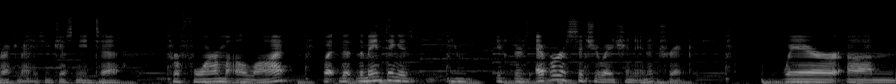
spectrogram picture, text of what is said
recommend. Is you just need to perform a lot. But the, the main thing is you if there's ever a situation in a trick where um,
